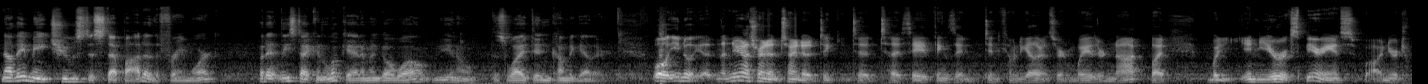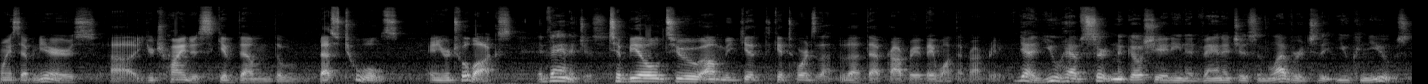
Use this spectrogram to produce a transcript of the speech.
Now they may choose to step out of the framework, but at least I can look at them and go, well, you know, this is why it didn't come together. Well, you know, you're not trying to trying to, to, to, to say things that didn't come together in certain ways or not, but but in your experience, in your 27 years, uh, you're trying to give them the best tools in your toolbox Advantages. to be able to um, get get towards the, that that property if they want that property. Yeah, you have certain negotiating advantages and leverage that you can use.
